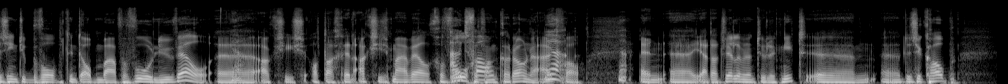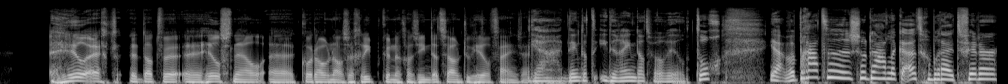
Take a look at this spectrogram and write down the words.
zien natuurlijk bijvoorbeeld in het openbaar vervoer nu wel eh, Ja. acties. Althans geen acties, maar wel gevolgen Uitval. van corona. Uitval. En ja, dat willen we natuurlijk niet. Ehm, eh, dus ik hoop heel echt eh, dat we eh, heel snel eh, corona als een griep kunnen gaan zien. Dat zou natuurlijk heel fijn zijn. Ja, ik denk dat iedereen dat wel wil, toch? Ja, we praten zo dadelijk uitgebreid verder.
